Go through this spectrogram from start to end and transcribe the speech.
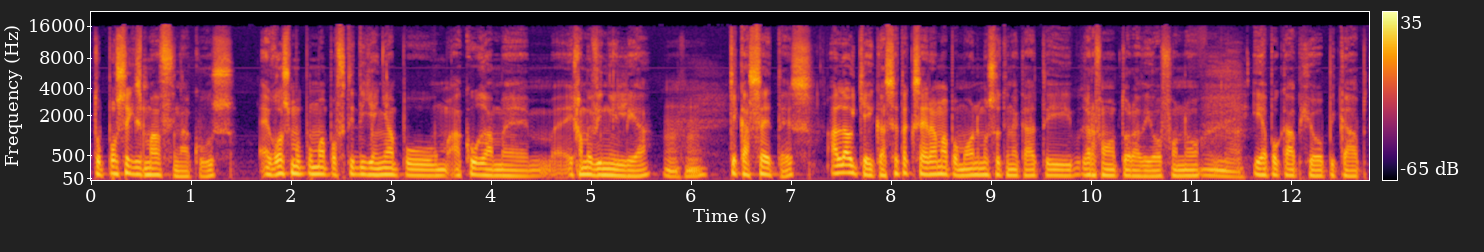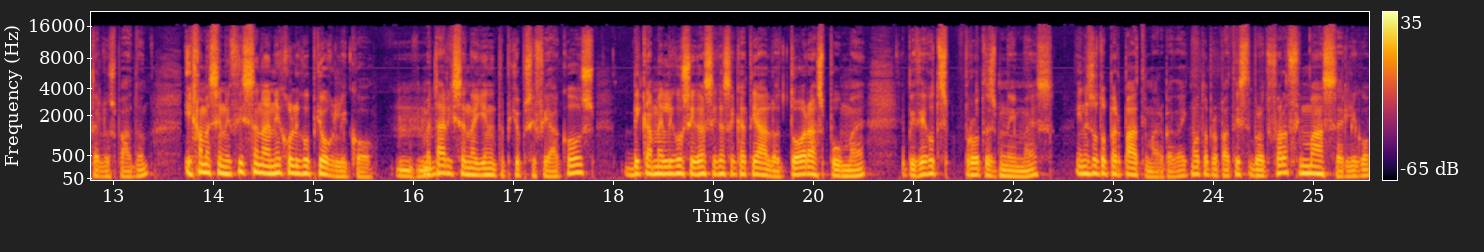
το πώς έχεις μάθει να ακούς. Εγώ, ας πούμε, από αυτή τη γενιά που ακούγαμε, είχαμε βινίλια Mm-hmm. Και κασέτες. Αλλά οκ, η κασέτα ξέραμε από μόνοι μας ότι είναι κάτι γράφαμε από το ραδιόφωνο Ναι. ή από κάποιο πικάπ τέλος πάντων. Είχαμε συνηθίσει σε έναν ήχο λίγο πιο γλυκό. Μμμ. Μετά άρχισε να γίνεται πιο ψηφιακός. Μπήκαμε λίγο σιγά σιγά σε κάτι άλλο. Τώρα, ας πούμε, επειδή έχω τις πρώτες μνήμες, είναι σαν το περπάτημα, ρε παιδάκι. μου. Όταν περπατήσεις την πρώτη φορά, θυμάσαι λίγο.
